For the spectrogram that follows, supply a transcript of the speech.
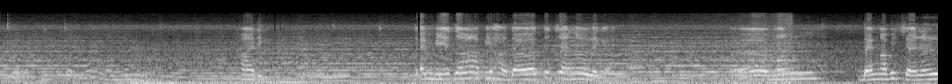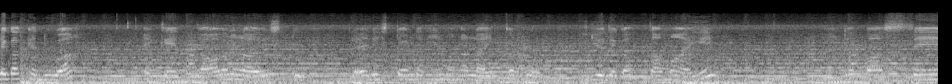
ඔයගොල්ලෝ ක්ලික් කරලා ගන්න පුළුවන්. හරි. දැන් මේ තමයි අපි හදාගත්ත channel එක. මං දැන් අපි channel එකක් හැදුවා. ඒකේ දාවන playlist playlist වල තියෙන මම like කරපු වීඩියෝ දෙකක් තමයි. ඊට පස්සේ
